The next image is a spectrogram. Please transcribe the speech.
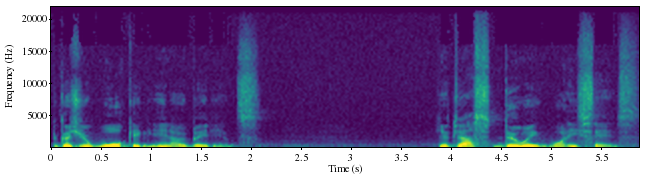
because you're walking in obedience. You're just doing what He says.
